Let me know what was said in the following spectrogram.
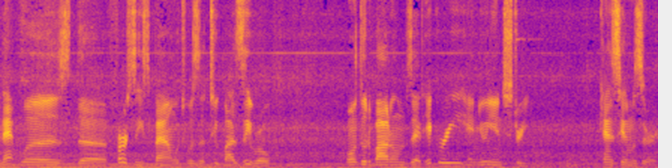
And that was the first eastbound, which was a 2 by 0 going through the bottoms at Hickory and Union Street, Kansas City, Missouri.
